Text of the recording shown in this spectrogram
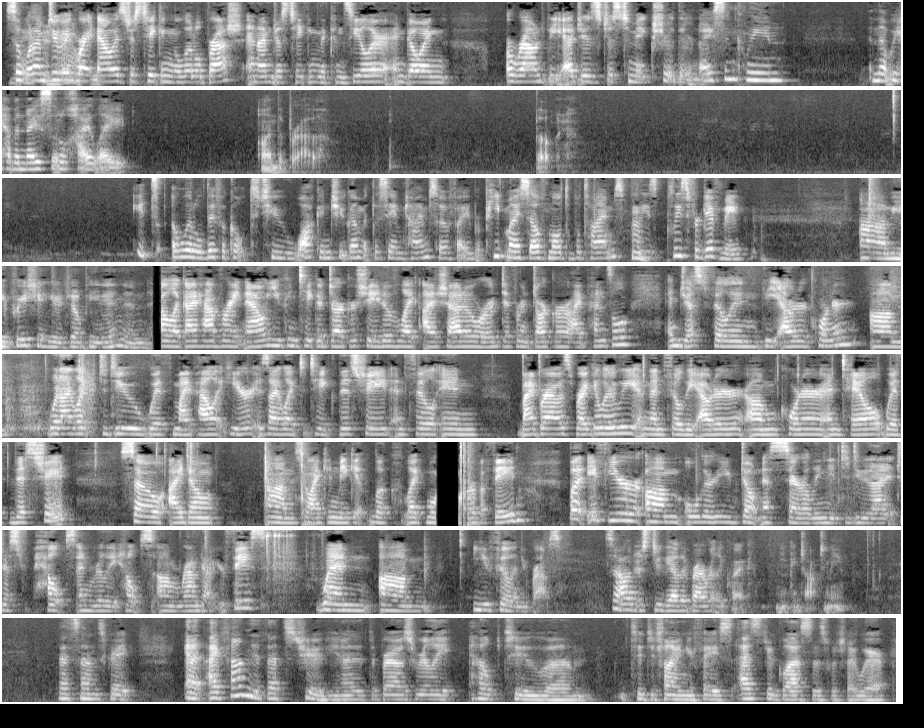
So what I'm doing right now is just taking a little brush and I'm just taking the concealer and going around the edges just to make sure they're nice and clean and that we have a nice little highlight on the brow bone. It's a little difficult to walk and chew gum at the same time, so if I repeat myself multiple times, hmm. please please forgive me. We appreciate your jumping in and Uh, like I have right now, you can take a darker shade of like eyeshadow or a different darker eye pencil and just fill in the outer corner. Um, what I like to do with my palette here is I like to take this shade and fill in my brows regularly and then fill the outer um, corner and tail with this shade. So I don't, um, so I can make it look like more of a fade. But if you're um, older, you don't necessarily need to do that. It just helps and really helps um, round out your face when um, you fill in your brows. So I'll just do the other brow really quick. You can talk to me. that sounds great. And I found that that's true. You know that the brows really help to um, to define your face, as do glasses, which I wear.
